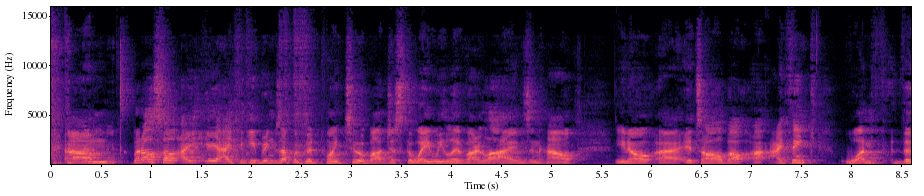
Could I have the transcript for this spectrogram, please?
um, but also, I I think he brings up a good point too about just the way we live our lives and how you know uh, it's all about. I I think one the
